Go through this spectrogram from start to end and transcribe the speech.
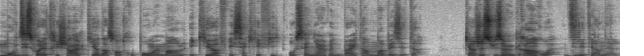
Maudit soit le tricheur qui a dans son troupeau un mâle et qui offre et sacrifie au Seigneur une bête en mauvais état. Car je suis un grand roi, dit l'Éternel,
